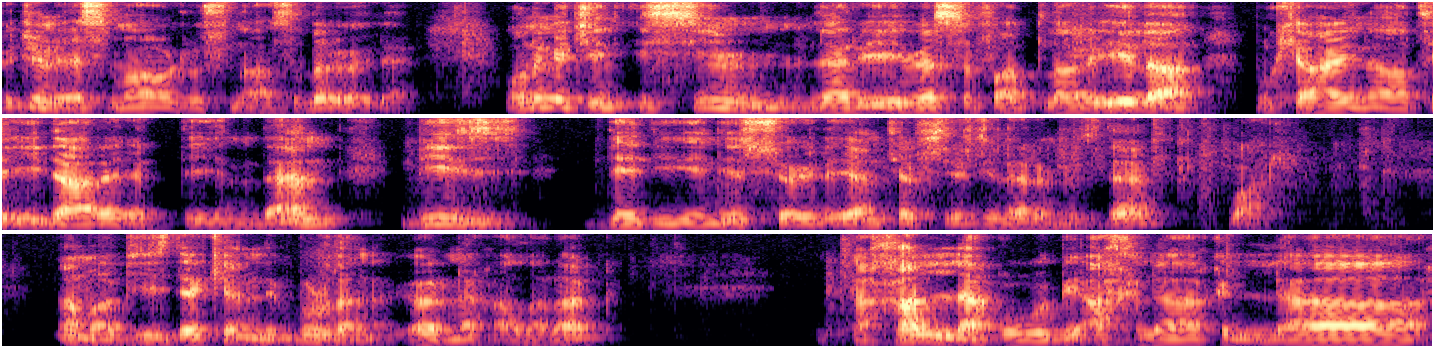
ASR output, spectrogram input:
bütün Esmaül Hüsna'sı da öyle. Onun için isimleri ve sıfatlarıyla bu kainatı idare ettiğinden biz dediğini söyleyen tefsircilerimiz de var. Ama biz de kendi buradan örnek alarak tehallaku bi ahlakillah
